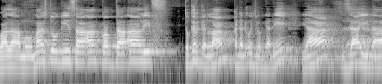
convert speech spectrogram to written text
Walamu mastugisa angkob ta alif. Tukirkan lam karena di ujung. Jadi ya Zaida.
